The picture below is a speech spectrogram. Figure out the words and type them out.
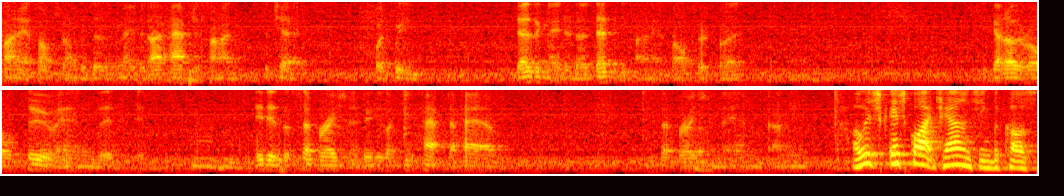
finance officer, I'm the designated, I have to sign the checks. But we designated a deputy finance officer, but you've got other roles too, and it's, it's, it is a separation of duties, like you have to have separation, and, Oh, it's, it's quite challenging because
